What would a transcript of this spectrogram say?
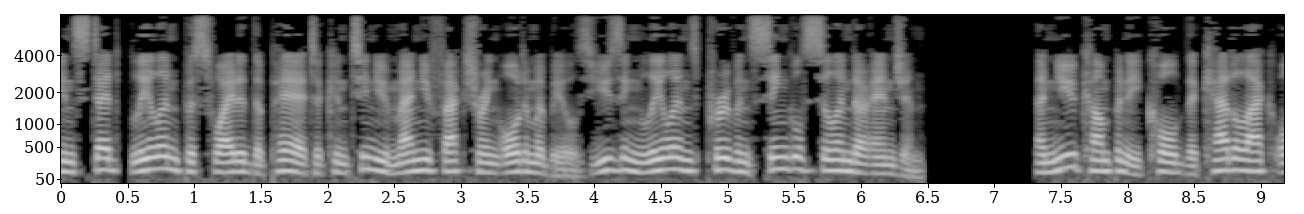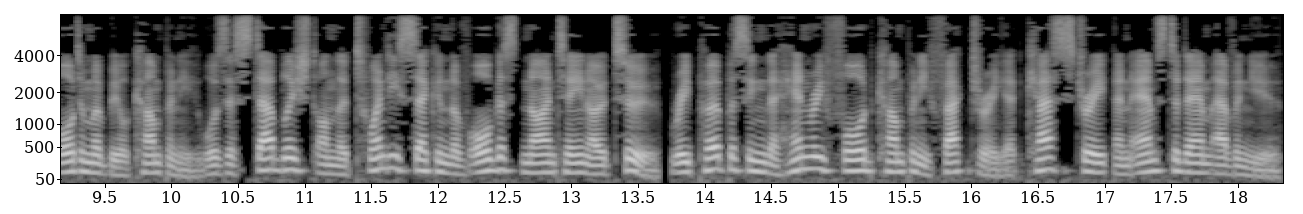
Instead, Leland persuaded the pair to continue manufacturing automobiles using Leland's proven single-cylinder engine. A new company called the Cadillac Automobile Company was established on the 22nd of August 1902, repurposing the Henry Ford Company factory at Cass Street and Amsterdam Avenue.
